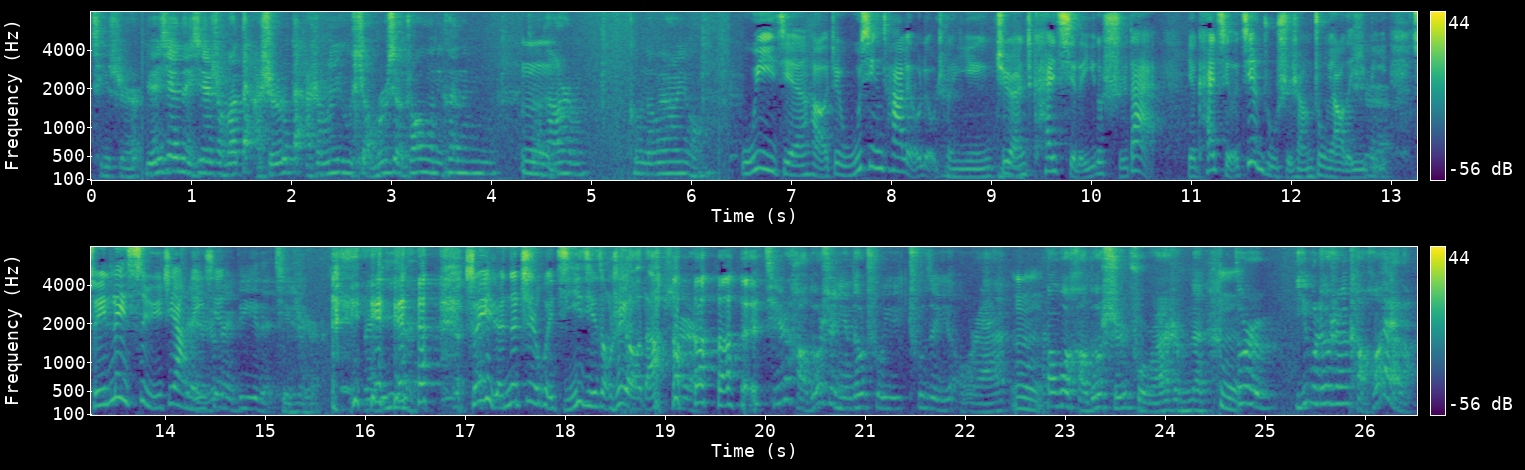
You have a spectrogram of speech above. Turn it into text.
其实原先那些什么大石头、大什么有小门小窗户，你看那教堂什么，根本都没法用。无意间哈，这无心插柳柳成荫，居然开启了一个时代，也开启了建筑史上重要的一笔。所以类似于这样的一些，被逼的，其实。所以人的智慧挤一挤总是有的。是，其实好多事情都出于出自于偶然，嗯，包括好多食谱啊什么的，都是一不留神烤坏了，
